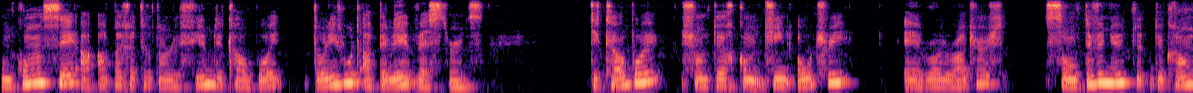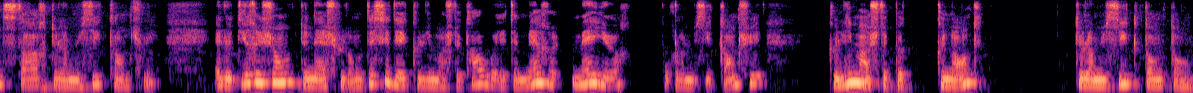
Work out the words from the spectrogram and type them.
ont commencé à apparaître dans le film de cowboys d'Hollywood appelé westerns. Des cowboys chanteurs comme Gene Autry et Roy Rogers sont devenus de, grandes stars de la musique country, et les dirigeants de Nashville ont décidé que l'image de cowboy était meilleure pour la musique country que l'image de Nantes de la musique d'antan.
